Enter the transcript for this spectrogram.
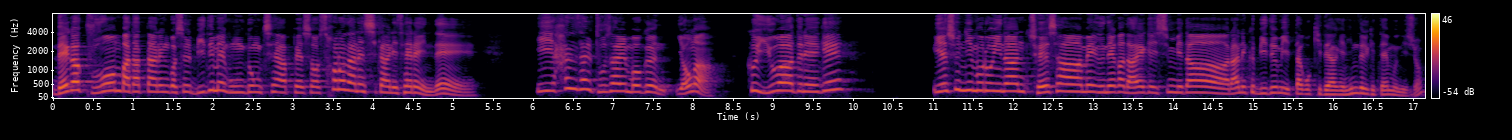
내가 구원받았다는 것을 믿음의 공동체 앞에서 선언하는 시간이 세례인데 이 한 살, 두 살 먹은 영아, 그 유아들에게 예수님으로 인한 죄 사함의 은혜가 나에게 있습니다. 라는 그 믿음이 있다고 기대하기는 힘들기 때문이죠.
